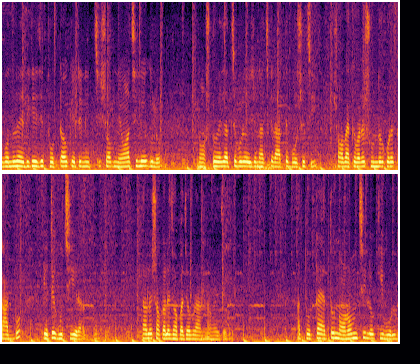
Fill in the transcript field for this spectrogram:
তো বন্ধুরা, এদিকে এই যে থোরটাও কেটে নিচ্ছি, সব নেওয়া ছিল এগুলো। নষ্ট হয়ে যাচ্ছে বলে ওই জন্য আজকে রাতে বসেছি। সব একেবারে সুন্দর করে কাটবো, কেটে গুছিয়ে রাখব। তাহলে সকালে ঝপাঝপ রান্না হয়ে যাবে। আর তোরটা এত নরম ছিল, কি বলব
